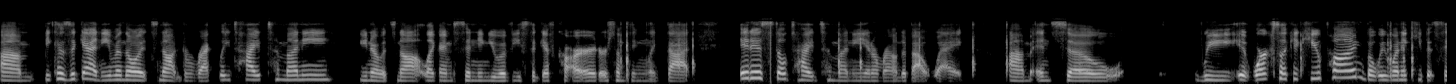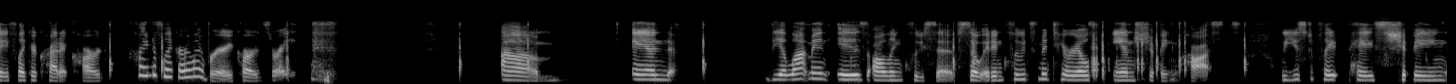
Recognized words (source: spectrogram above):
um, because again, even though it's not directly tied to money, you know, it's not like I'm sending you a Visa gift card or something like that. It is still tied to money in a roundabout way. Um, and so we, it works like a coupon, but we want to keep it safe like a credit card, kind of like our library cards, right? um, and the allotment is all inclusive, so it includes materials and shipping costs. We used to pay, pay shipping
